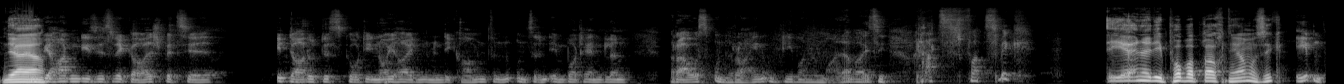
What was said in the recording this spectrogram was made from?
Ja, ja. Wir hatten dieses Regal speziell Italo Disco, die Neuheiten, wenn die kamen von unseren Importhändlern raus und rein und die waren normalerweise ratzfatz weg. Ja, ne, die Popper brauchten ja Musik. Eben.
